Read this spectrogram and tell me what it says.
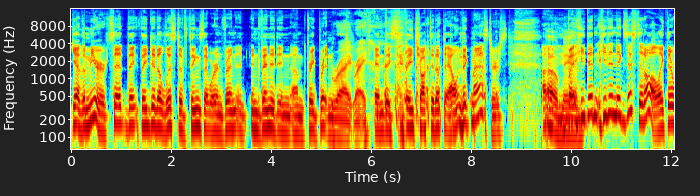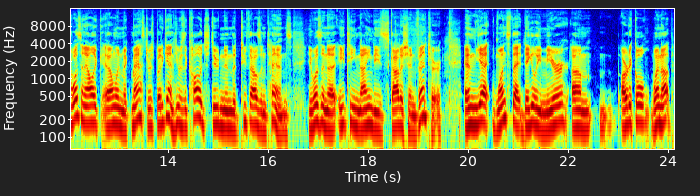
Yeah, the Mirror said they, they did a list of things that were invented invented in um, Great Britain, Right, right. and they they chalked it up to Alan MacMasters. oh man! But he didn't he didn't exist at all. Like there was an Alec, Alan MacMasters, but again, he was a college student in the 2010s. He wasn't a 1890s Scottish inventor, and yet once that Daily Mirror um, article went up,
